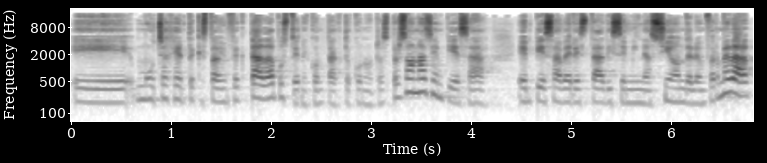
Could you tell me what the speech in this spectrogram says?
Eh, mucha gente que estaba infectada pues tiene contacto con otras personas y empieza, empieza a ver esta diseminación de la enfermedad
